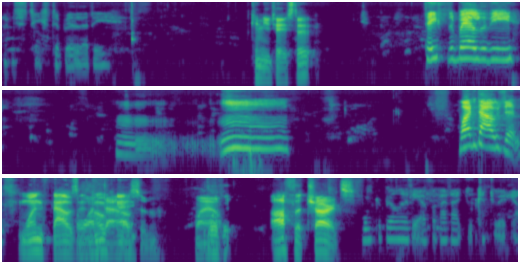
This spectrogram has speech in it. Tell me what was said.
what's tasteability? Can you taste it? Tasteability. Hmm. Mm. One thousand. 1000. One Okay. thousand. Wow, Love it. Off the charts. Drinkability. I forgot that you can do it. Yeah.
